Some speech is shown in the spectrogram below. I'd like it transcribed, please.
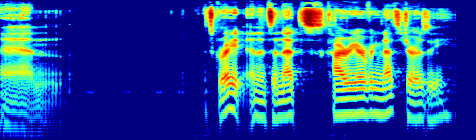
And it's great. And it's a Nets, Kyrie Irving Nets jersey.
